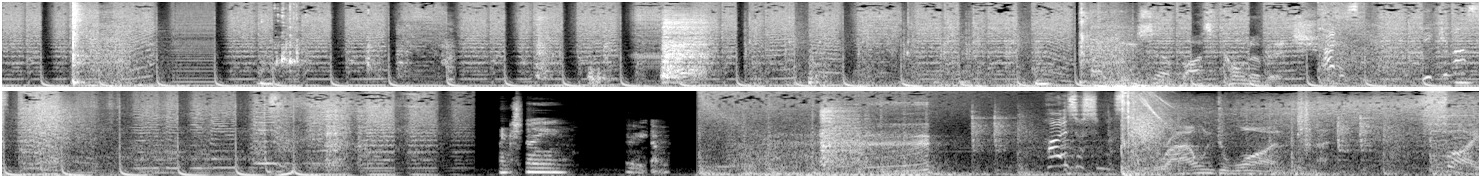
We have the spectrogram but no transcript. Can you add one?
Actually, there we go. Round one. Fight.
